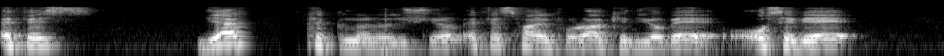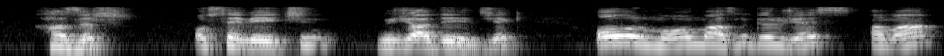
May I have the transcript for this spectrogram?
Efes diğer takımları da düşünüyorum. Efes Final Four'u hak ediyor ve o seviyeye hazır. O seviye için mücadele edecek. Olur mu olmaz mı göreceğiz ama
